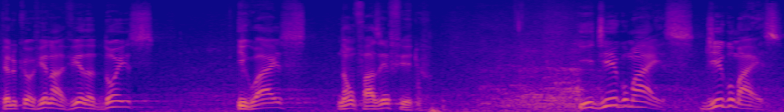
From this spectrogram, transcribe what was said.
Pelo que eu vi na vida, dois iguais não fazem filho. E digo mais, digo mais,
